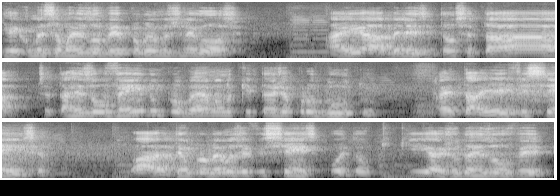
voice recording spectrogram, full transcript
E aí começamos a resolver problemas de negócio. Aí, ah, beleza, então você tá, você tá resolvendo um problema no que tange a produto. Aí tá, e a eficiência? Ah, eu tenho problemas de eficiência. Pô, então o que, que ajuda a resolver?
